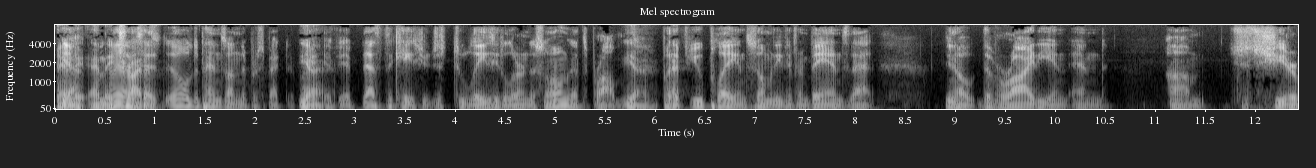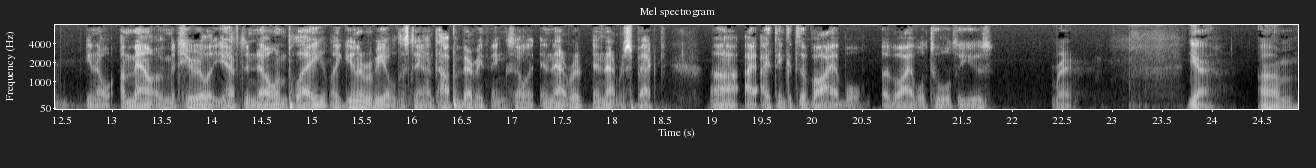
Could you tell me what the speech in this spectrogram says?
And yeah, they, and they I mean, try like said, to. It all depends on the perspective. Right? Yeah. If, if that's the case, you're just too lazy to learn the song. That's a problem. Yeah. But if you play in so many different bands that, you know, the variety and and um, just sheer you know amount of material that you have to know and play like you'll never be able to stay on top of everything so in that re- in that respect uh, I, I think it's a viable a viable tool to use Right. Yeah. Um,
